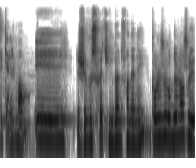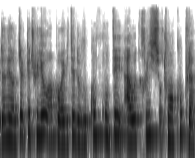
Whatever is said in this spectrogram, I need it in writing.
également. Et je vous souhaite une bonne fin d'année. Pour le jour de l'an, je vous l'ai donné dans quelques tuyaux hein, pour éviter de vous confronter à autrui, surtout en couple.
